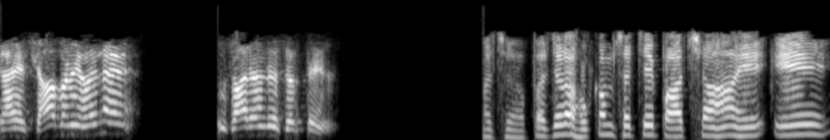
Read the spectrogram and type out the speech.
ਚਾਹੇ ਸ਼ਾਹ ਬਣੇ ਹੋਏ ਨੇ ਤੂੰ ਸਾਰਿਆਂ ਦੇ ਸਿਰ ਤੇ ਅੱਛਾ ਪਰ ਜਿਹੜਾ ਹੁਕਮ ਸੱਚੇ ਪਾਤਸ਼ਾਹਾਂ ਹੈ ਇਹ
